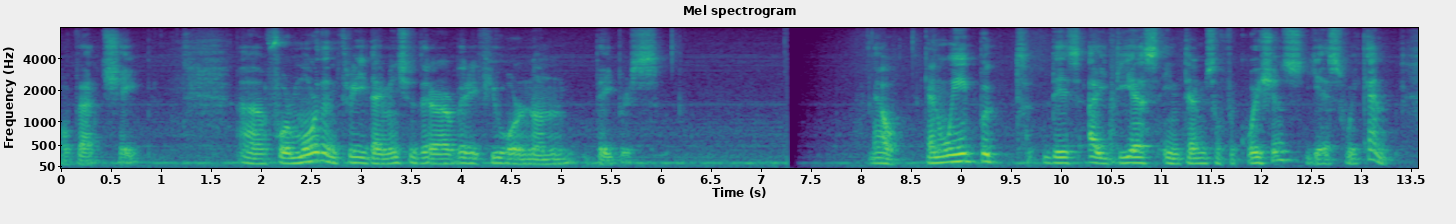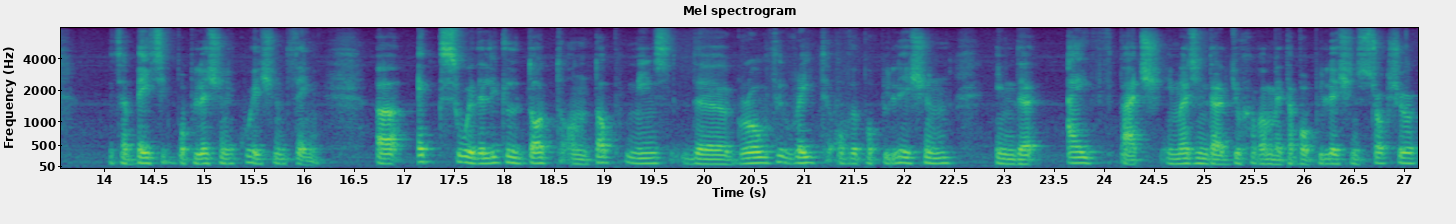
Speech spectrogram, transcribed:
of that shape. Uh, for more than three dimensions there are very few or none papers. Now can we put these ideas in terms of equations? Yes we can. It's a basic population equation thing. Uh, X with a little dot on top means the growth rate of the population in the ith patch. Imagine that you have a metapopulation structure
